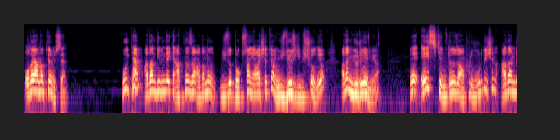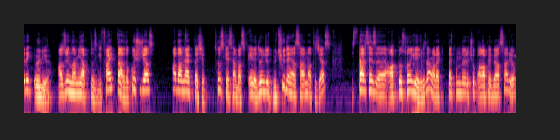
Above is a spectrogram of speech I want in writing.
olayı anlatıyorum size. Bu item adam dibindeyken attığınız zaman adamı %90 yavaşlatıyor ama %100 gibi bir şey oluyor. Adam yürüyemiyor. Ve E skill'im döndüğü zaman full vurduğu için adam direkt ölüyor. Az önce Nami yaptığınız gibi. Fight'larda koşacağız. Adama yaklaşıp hız kesen basıp ele döneceğiz. Bütün en hasarını atacağız. İsterseniz e, aklın sonu gelebiliriz ama rakip takımda öyle çok AP bir hasar yok.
